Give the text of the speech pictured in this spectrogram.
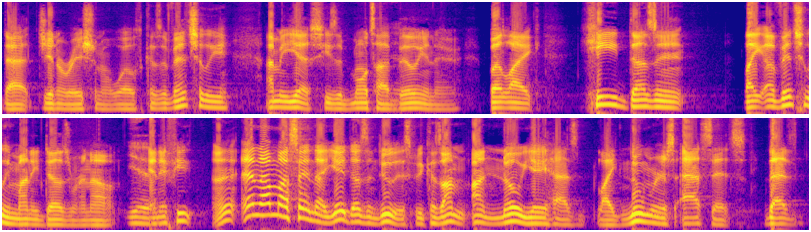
that generational wealth. Because eventually, I mean, yes, he's a multi-billionaire, but like he doesn't like eventually money does run out. Yeah. And if he and I'm not saying that Ye doesn't do this because I'm I know Ye has like numerous assets that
